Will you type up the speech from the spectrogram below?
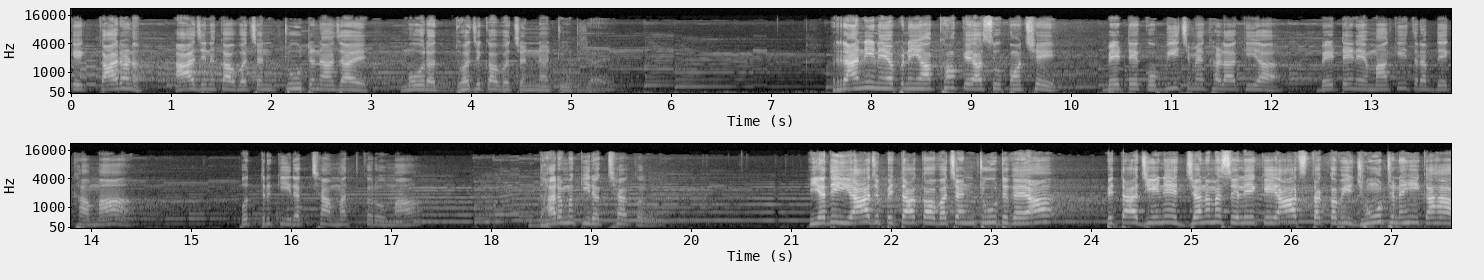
के कारण आज इनका वचन टूट ना जाए, मोर ध्वज का वचन ना टूट जाए। रानी ने अपनी आँखों के आँसू पहुँचे बेटे को बीच में खड़ा किया। बेटे ने माँ की तरफ़ देखा माँ पुत्र की रक्षा मत करो माँ। धर्म की रक्षा करो। यदि आज पिता का वचन टूट गया पिताजी ने जन्म से लेके आज तक कभी झूठ नहीं कहा।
